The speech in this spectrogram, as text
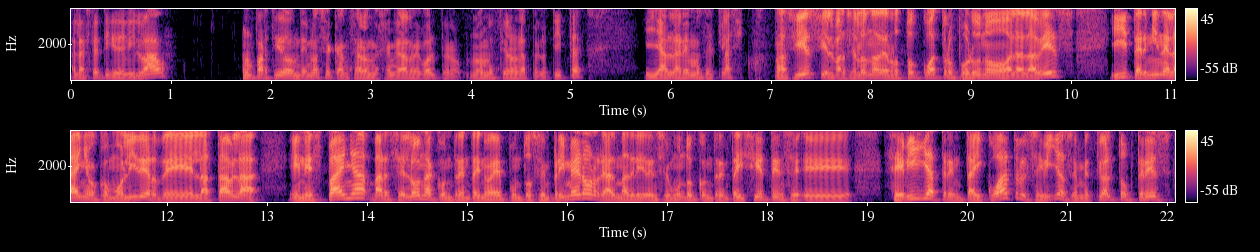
al Atlético de Bilbao. Un partido donde no se cansaron de generar de gol, pero no metieron la pelotita. Y ya hablaremos del clásico. Así es, y el Barcelona derrotó 4 por 1 al Alavés y termina el año como líder de la tabla en España. Barcelona con 39 puntos en primero, Real Madrid en segundo con 37, en eh, Sevilla 34. El Sevilla se metió al top 3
